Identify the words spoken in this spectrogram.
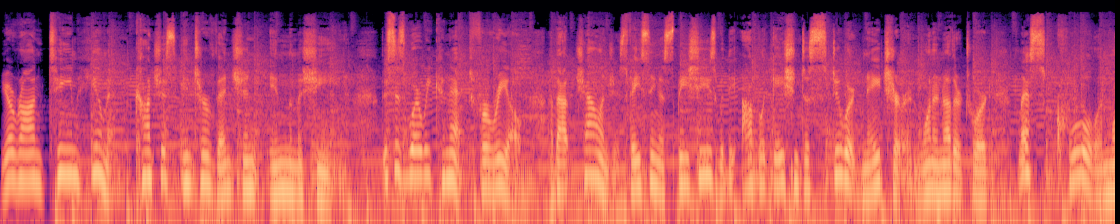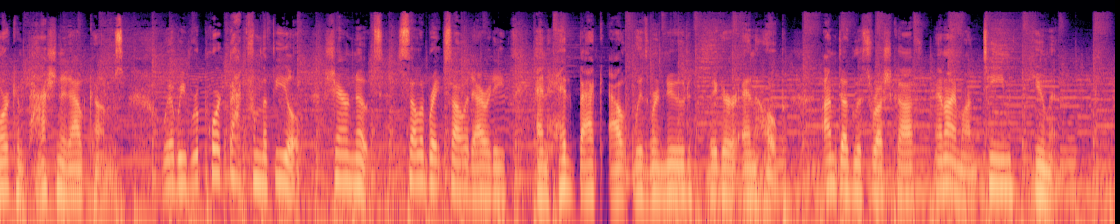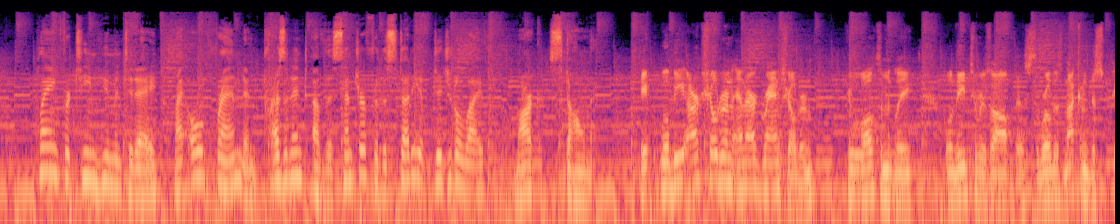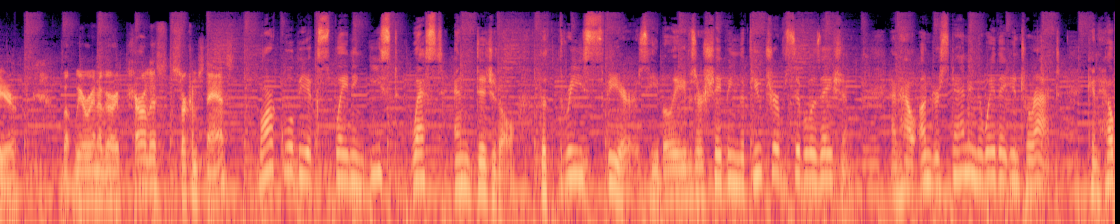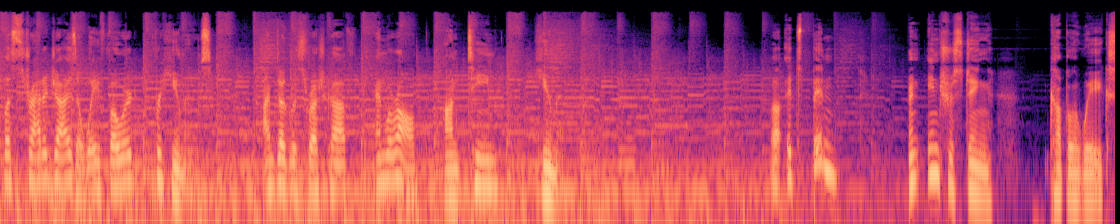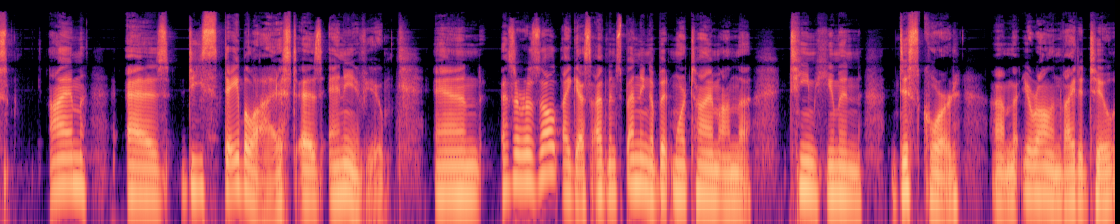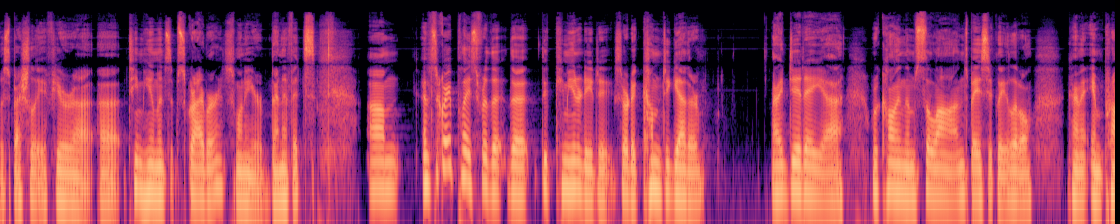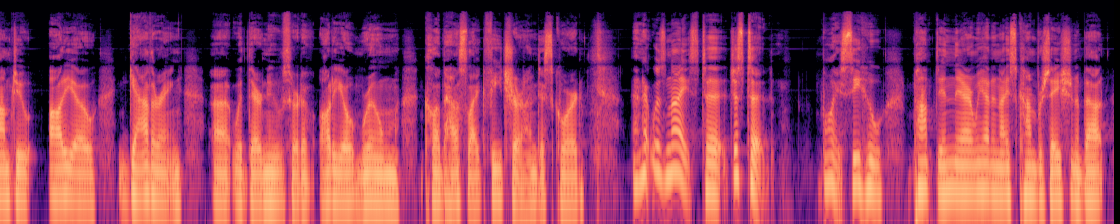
You're on Team Human Conscious Intervention in the Machine. This is where we connect for real about challenges facing a species with the obligation to steward nature and one another toward less cruel and more compassionate outcomes. Where we report back from the field, share notes, celebrate solidarity, and head back out with renewed vigor and hope. I'm Douglas Rushkoff, and I'm on Team Human. Playing for Team Human today, my old friend and president of the Center for the Study of Digital Life, Mark Stahlman. It will be our children and our grandchildren who ultimately will need to resolve this. The world is not going to disappear, but we are in a very perilous circumstance. Mark will be explaining East, West, and Digital, the three spheres he believes are shaping the future of civilization, and how understanding the way they interact can help us strategize a way forward for humans. I'm Douglas Rushkoff, and we're all on Team Human. Well, it's been an interesting couple of weeks. I'm as destabilized as any of you. And as a result, I guess I've been spending a bit more time on the Team Human Discord um, that you're all invited to, especially if you're a, a, Team Human subscriber. It's one of your benefits. Um, and it's a great place for the, the, the community to sort of come together I did a, uh, we're calling them salons, basically a little kind of impromptu audio gathering uh, with their new sort of audio room clubhouse like feature on Discord. And it was nice to just to, boy, see who popped in there. We had a nice conversation about,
